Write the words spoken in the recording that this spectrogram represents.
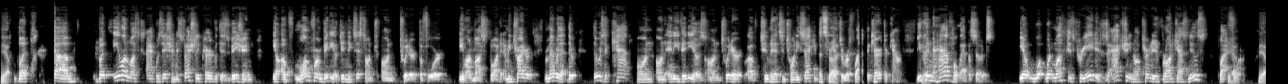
Yeah. But um, but Elon Musk's acquisition, especially paired with his vision, you know, of long form video, didn't exist on on Twitter before Elon Musk bought it. I mean, try to remember that there there was a cap on on any videos on Twitter of two minutes and twenty seconds. That's right. You Know, to reflect the character count. You yeah. couldn't have whole episodes. You know what what Musk has created is actually an alternative broadcast news platform. Yeah, yeah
